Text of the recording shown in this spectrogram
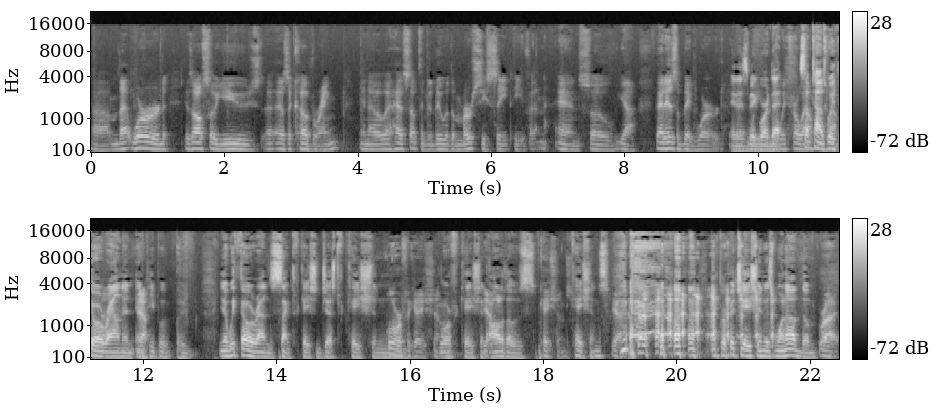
um, that word is also used uh, as a covering. You know, it has something to do with the mercy seat, even. And so, yeah, that is a big word. It is a big we- word that, we throw sometimes from we throw around, and, and Yeah. people who, you know, we throw around sanctification, justification, glorification, glorification, Yeah. all of those Glorifications. occasions. Yeah, and propitiation is one of them. Right.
